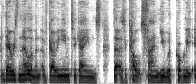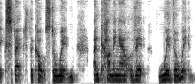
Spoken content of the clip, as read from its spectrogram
there is an element of going into games that as a Colts fan you would probably expect the Colts to win and coming out of it with a win.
